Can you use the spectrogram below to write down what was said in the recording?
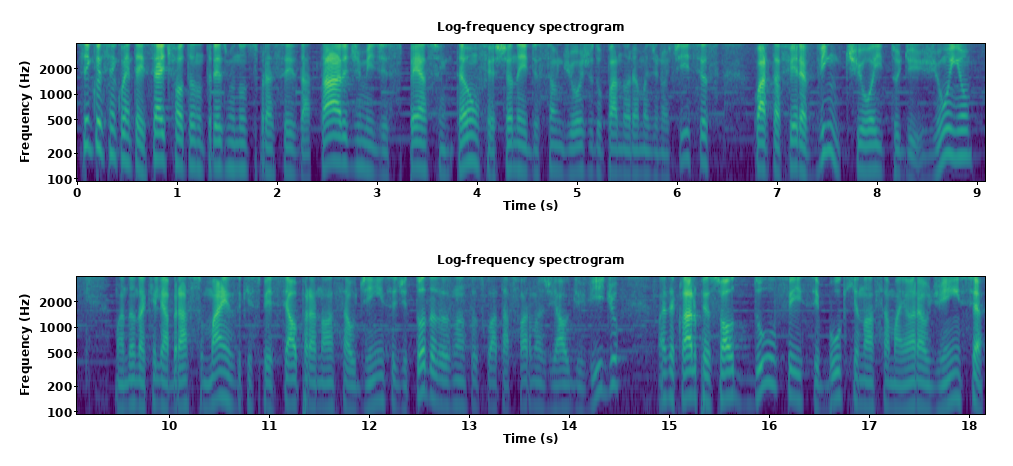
5h57, faltando 3 minutos para 6 da tarde. Me despeço então, fechando a edição de hoje do Panorama de Notícias, quarta-feira, 28 de junho. Mandando aquele abraço mais do que especial para a nossa audiência de todas as nossas plataformas de áudio e vídeo, mas é claro, pessoal do Facebook, nossa maior audiência.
